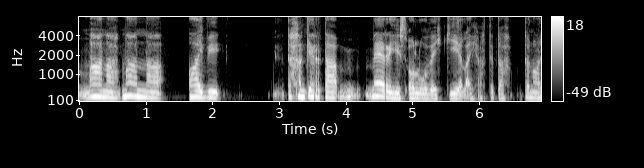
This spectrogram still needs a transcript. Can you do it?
maana, maana aivi tähän kertaa merihis oluudei kielä ja että tämä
